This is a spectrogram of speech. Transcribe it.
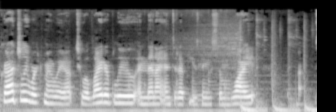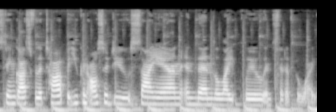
gradually worked my way up to a lighter blue and then I ended up using some white stained glass for the top, but you can also do cyan and then the light blue instead of the white.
